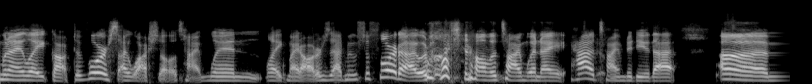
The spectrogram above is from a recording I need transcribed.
when I like got divorced, I watched it all the time. When like my daughter's dad moved to Florida, I would watch it all the time when I had time to do that. Um,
